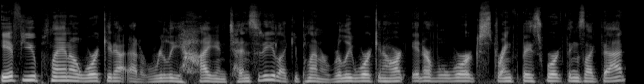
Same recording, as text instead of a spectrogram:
If you plan on working out at a really high intensity, like you plan on really working hard, interval work, strength based work, things like that,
